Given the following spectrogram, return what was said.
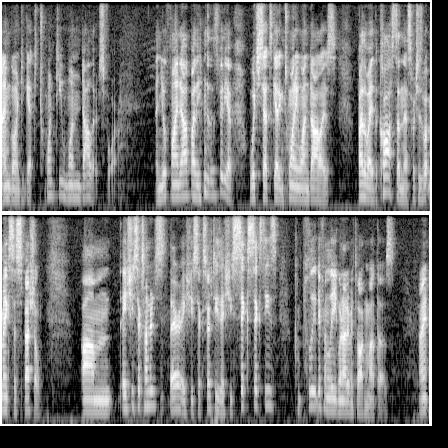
I'm going to get $21 for and you'll find out by the end of this video which set's getting $21. By the way, the cost on this, which is what makes this special, um, HD600s there, HD650s, HD660s, completely different league. We're not even talking about those. All right?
